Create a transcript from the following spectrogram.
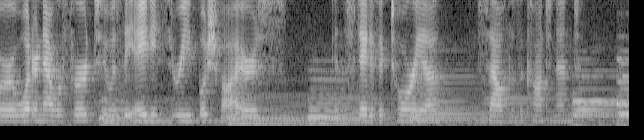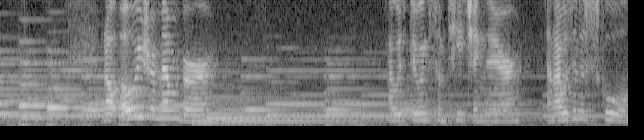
were what are now referred to as the 83 bushfires in the state of Victoria, south of the continent. And I'll always remember I was doing some teaching there, and I was in a school,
